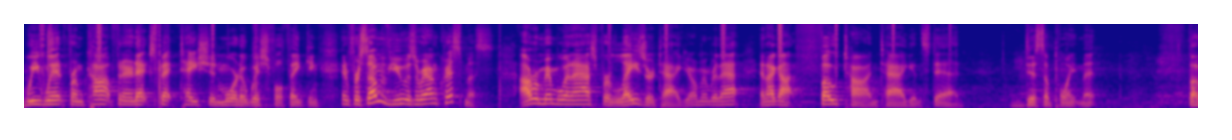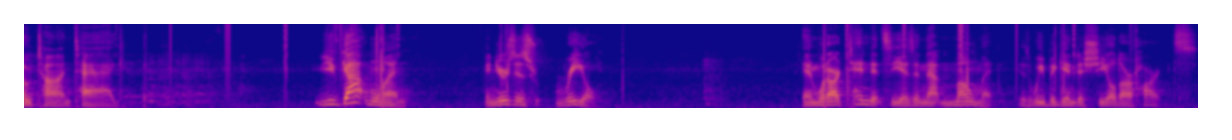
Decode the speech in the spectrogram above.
We went from confident expectation more to wishful thinking. And for some of you, it was around Christmas. I remember when I asked for laser tag. Y'all remember that? And I got photon tag instead. Disappointment. Photon tag. You've got one, and yours is real. And what our tendency is in that moment is we begin to shield our hearts.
